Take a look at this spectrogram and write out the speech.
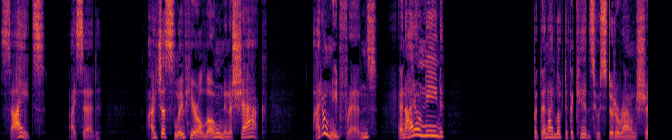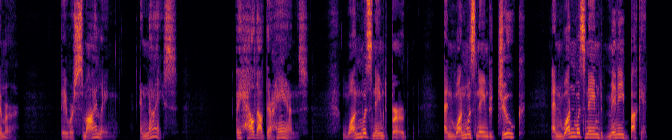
Sights? I said. I just live here alone in a shack. I don't need friends, and I don't need. But then I looked at the kids who stood around Shimmer. They were smiling and nice. They held out their hands. One was named Bert, and one was named Juke, and one was named Minnie Bucket.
